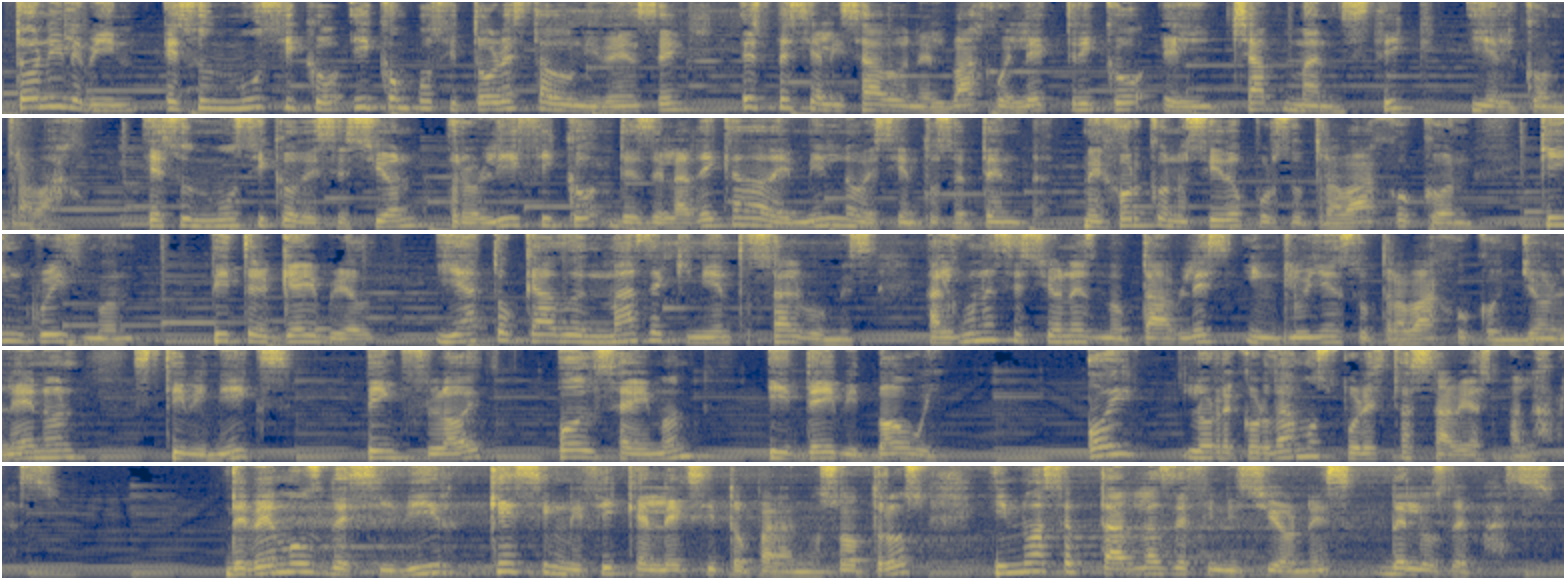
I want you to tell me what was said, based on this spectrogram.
Tony Levine es un músico y compositor estadounidense especializado en el bajo eléctrico, el Chapman Stick y el contrabajo. Es un músico de sesión prolífico desde la década de 1970, mejor conocido por su trabajo con King Crimson, Peter Gabriel y ha tocado en más de 500 álbumes. Algunas sesiones notables incluyen su trabajo con John Lennon, Stevie Nicks, Pink Floyd, Paul Simon y David Bowie. Hoy lo recordamos por estas sabias palabras. Debemos decidir qué significa el éxito para nosotros y no aceptar las definiciones de los demás.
